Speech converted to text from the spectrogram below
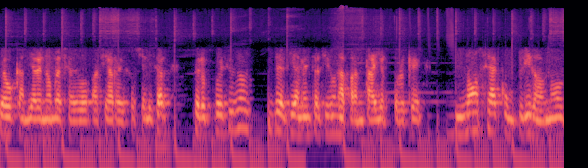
luego cambiar el nombre hacia, hacia resocializar, pero pues eso sencillamente ha sido una pantalla porque no se ha cumplido, no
